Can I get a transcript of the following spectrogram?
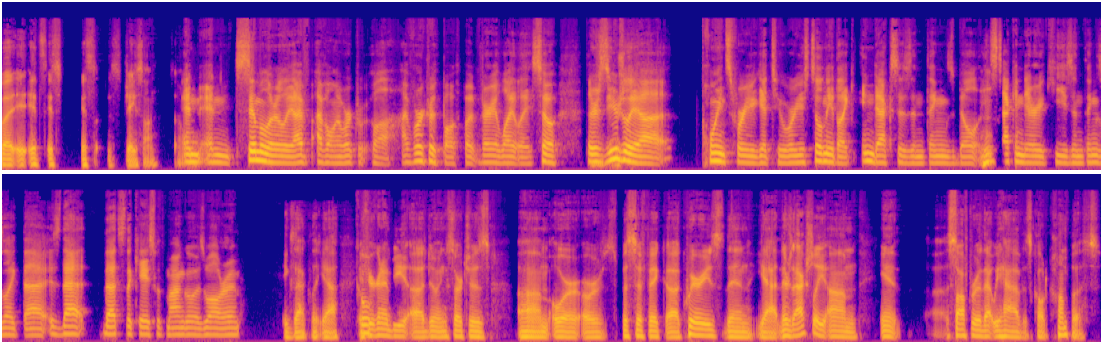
but it, it's it's it's it's JSON. So. And and similarly, I've I've only worked with, well, I've worked with both, but very lightly. So there's usually a points where you get to where you still need like indexes and things built and mm-hmm. secondary keys and things like that. Is that that's the case with Mongo as well, right? Exactly. Yeah. Cool. If you're going to be uh, doing searches um, or or specific uh, queries, then yeah, there's actually um, in uh, software that we have. It's called Compass,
